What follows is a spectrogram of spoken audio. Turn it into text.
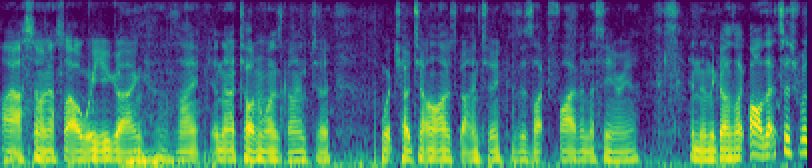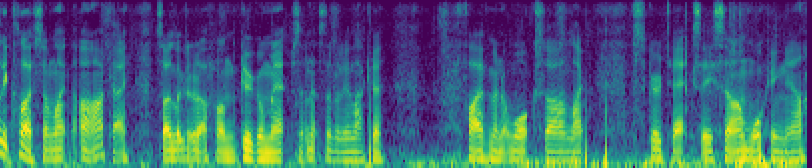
I asked someone else, like, "Oh, where are you going?" I was like, and then I told him I was going to which hotel I was going to because there's like five in this area, and then the guy was like, "Oh, that's just really close." So I'm like, "Oh, okay." So I looked it up on Google Maps, and it's literally like a five-minute walk. So I'm like, "Screw taxi!" So I'm walking now.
